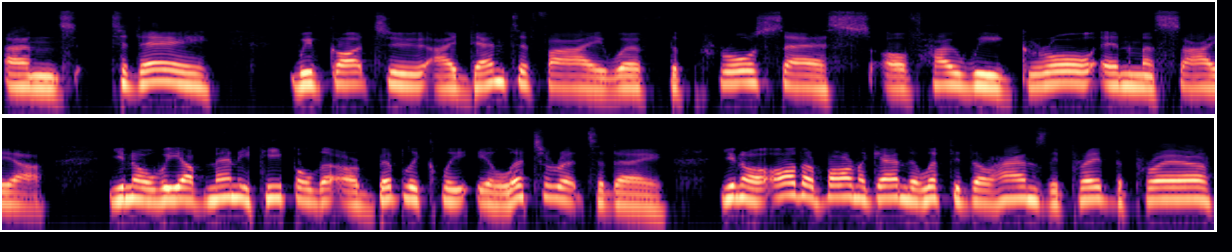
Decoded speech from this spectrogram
And today, we've got to identify with the process of how we grow in Messiah. You know, we have many people that are biblically illiterate today. You know, oh, they're born again, they lifted their hands, they prayed the prayer,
